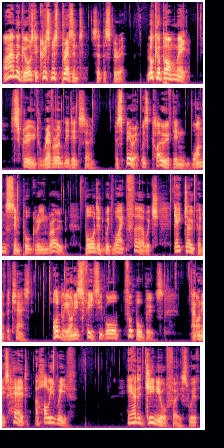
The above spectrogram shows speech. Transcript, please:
I am the ghost of Christmas present, said the spirit. Look upon me. Scrooge reverently did so. The spirit was clothed in one simple green robe, bordered with white fur, which gaped open at the chest. Oddly, on his feet he wore football boots, and on his head a holly wreath. He had a genial face with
